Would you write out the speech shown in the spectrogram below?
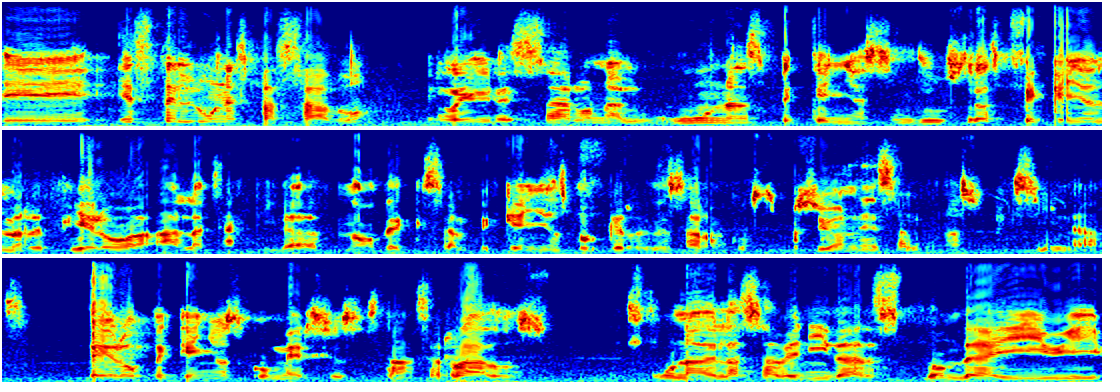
eh, este lunes pasado regresaron algunas pequeñas industrias, pequeñas me refiero a, la cantidad, no de que sean pequeñas, porque regresaron construcciones, algunas oficinas, pero pequeños comercios están cerrados. Una de las avenidas donde hay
